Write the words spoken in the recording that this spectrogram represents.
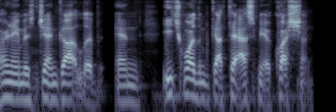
her name is Jen Gottlieb, and each one of them got to ask me a question,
